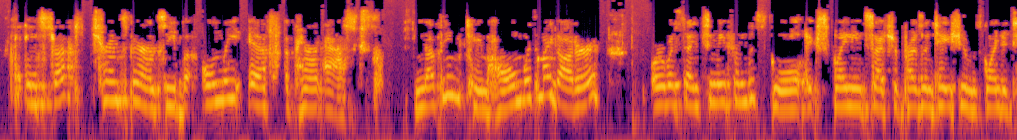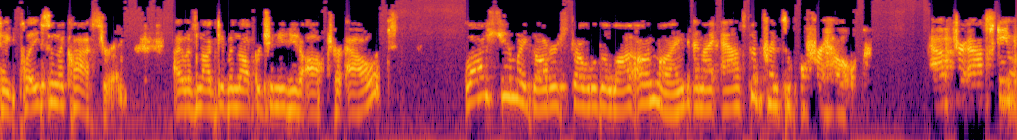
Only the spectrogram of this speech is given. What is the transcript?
instruct transparency but only if a parent asks. Nothing came home with my daughter or was sent to me from the school explaining such a presentation was going to take place in the classroom. I was not given the opportunity to opt her out. Last year my daughter struggled a lot online and I asked the principal for help. After asking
